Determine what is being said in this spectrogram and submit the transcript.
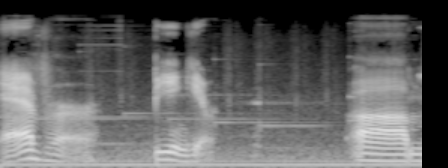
ever being here. Um,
